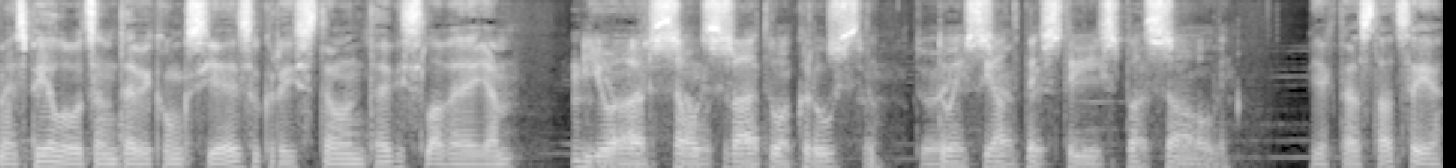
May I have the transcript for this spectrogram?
Mēs pielūdzam tevi, Kungs, Jēzu Kristu un tevi slavējam, jo ar savu svēto krustu tu esi atpestījis pasauli. Piektā stacija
